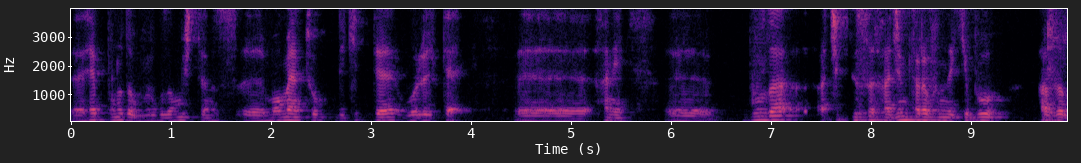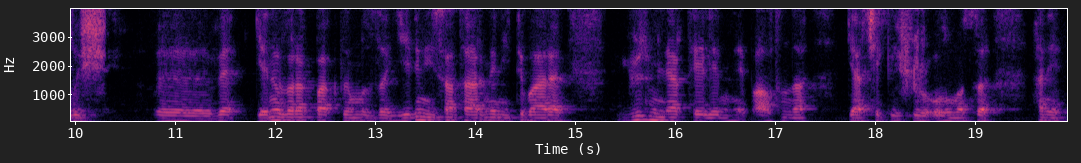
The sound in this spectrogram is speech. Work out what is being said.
e, hep bunu da vurgulamıştınız. E, momentum, likitte, volatilite. E, hani burada açıkçası hacim tarafındaki bu azalış ve genel olarak baktığımızda 7 Nisan tarihinden itibaren 100 milyar TL'nin hep altında gerçekleşiyor olması hani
